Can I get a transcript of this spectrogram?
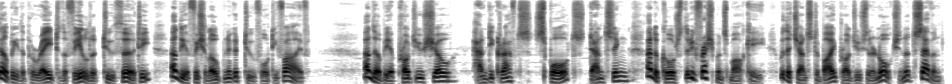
There'll be the parade to the field at 2.30 and the official opening at 2.45. And there'll be a produce show, handicrafts, sports, dancing, and of course the refreshments marquee, with a chance to buy produce in an auction at 7.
